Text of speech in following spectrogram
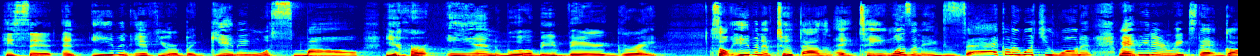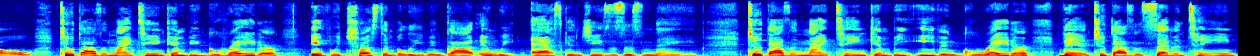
He said, And even if your beginning was small, your end will be very great. So even if 2018 wasn't exactly what you wanted, maybe you didn't reach that goal, 2019 can be greater if we trust and believe in God and we ask in Jesus' name. 2019 can be even greater than 2017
